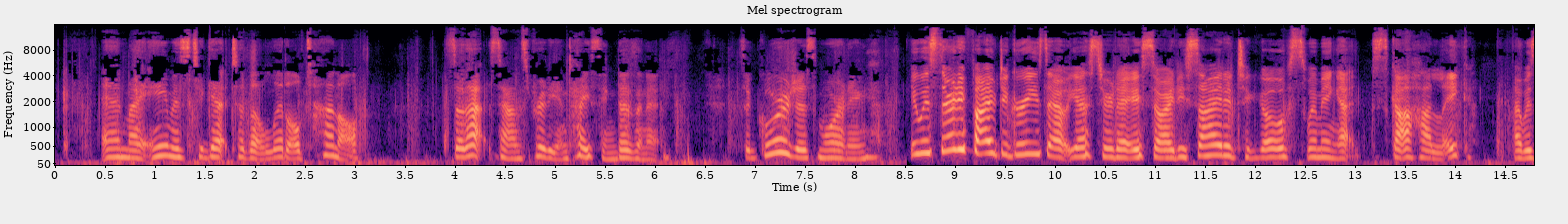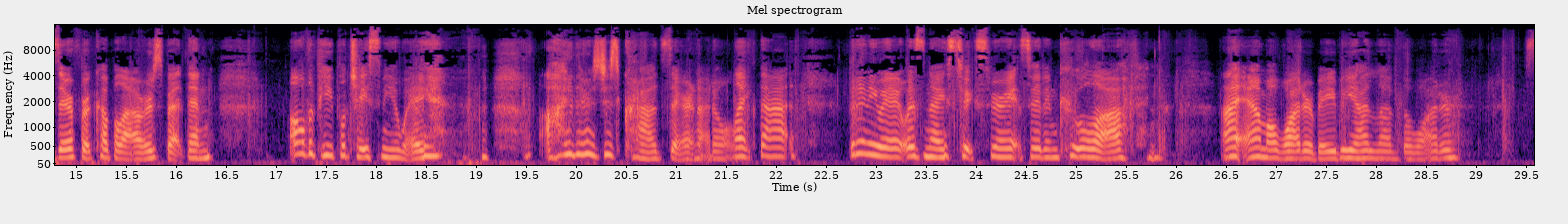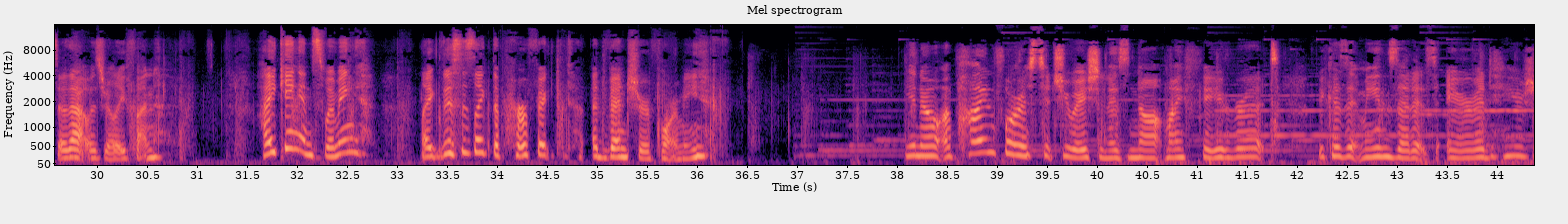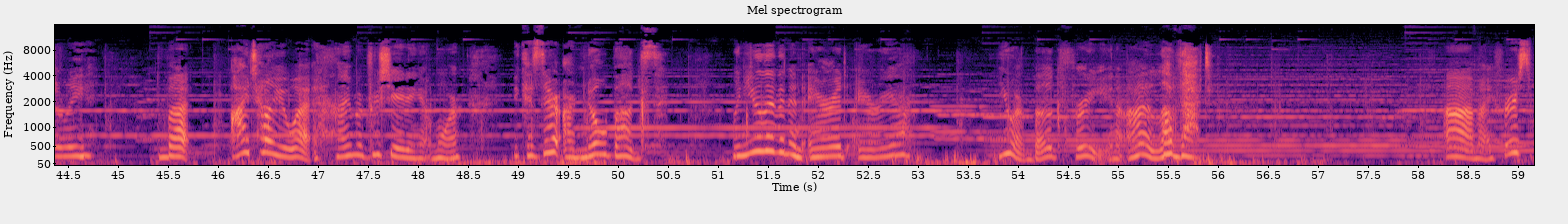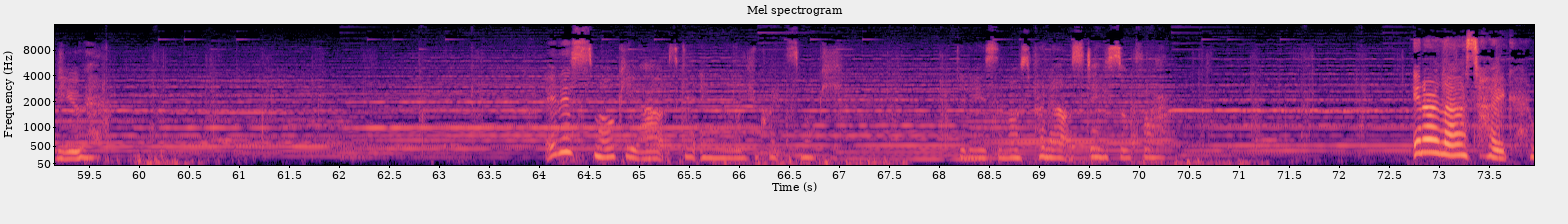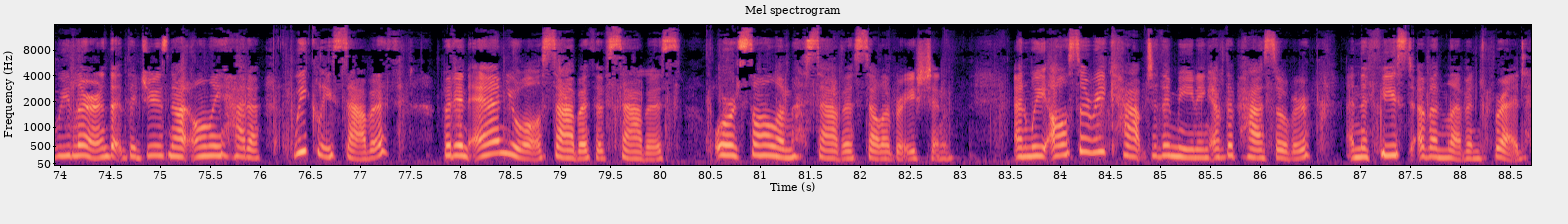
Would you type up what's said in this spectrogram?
and my aim is to get to the little tunnel. So that sounds pretty enticing, doesn't it? It's a gorgeous morning. It was 35 degrees out yesterday, so I decided to go swimming at Skaha Lake. I was there for a couple hours, but then all the people chased me away. There's just crowds there and I don't like that. But anyway, it was nice to experience it and cool off. And I am a water baby. I love the water. So that was really fun. Hiking and swimming, like this is like the perfect adventure for me. You know, a pine forest situation is not my favorite because it means that it's arid usually. But I tell you what, I'm appreciating it more because there are no bugs. When you live in an arid area, you are bug free and I love that. Ah, my first view. It is smoky out. It's getting really quite smoky. Today's the most pronounced day so far. In our last hike, we learned that the Jews not only had a weekly Sabbath, but an annual Sabbath of Sabbaths or solemn Sabbath celebration. And we also recapped the meaning of the Passover and the Feast of Unleavened Bread.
